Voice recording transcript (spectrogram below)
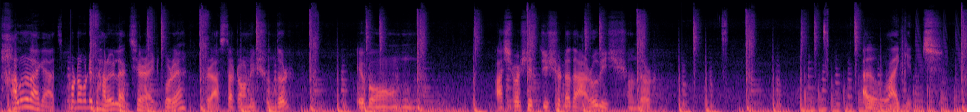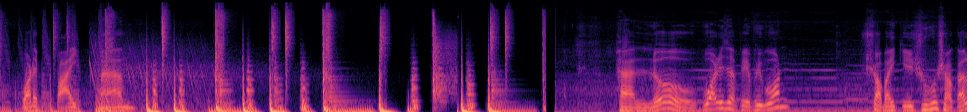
ভালো লাগা আছে। মোটামুটি ভালোই লাগছে রাইড করে। রাস্তাটা অনেক সুন্দর এবং আশেপাশের দৃশ্যটা তো আরও বেশি সুন্দর। I like it. What a bike, man. Hello what is up everyone সবাইকে শুভ সকাল।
